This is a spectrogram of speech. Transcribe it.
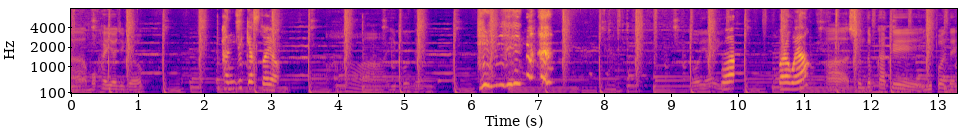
아, 뭐 해요 지금? 반지 꼈어요. 뭐야 이거? 와. 뭐라고요? 아, 손톱깎이 이쁜데.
